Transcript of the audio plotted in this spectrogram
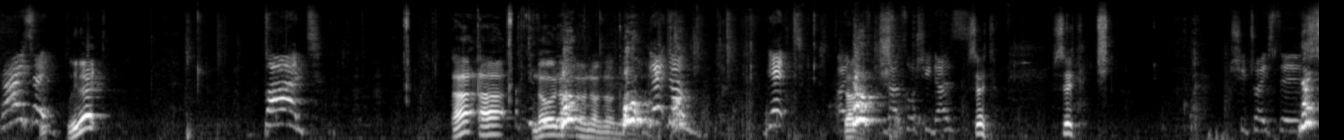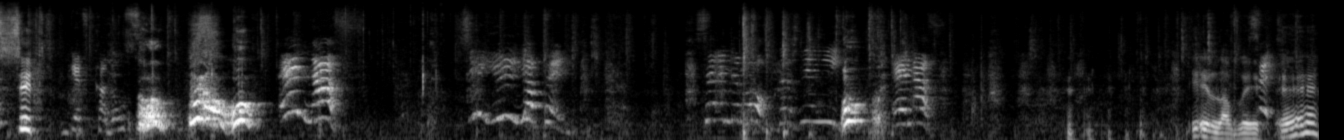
Tyson! Leave it! Bad! Uh-uh. No, no, no, no, no, no. Get down! Get! I Down. that's what she does. Sit. Sit. She tries to Sit. gift cuddles. Enough! See you yapping! Setting them off, there's no need. Enough! You're lovely. Sit. Eh?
